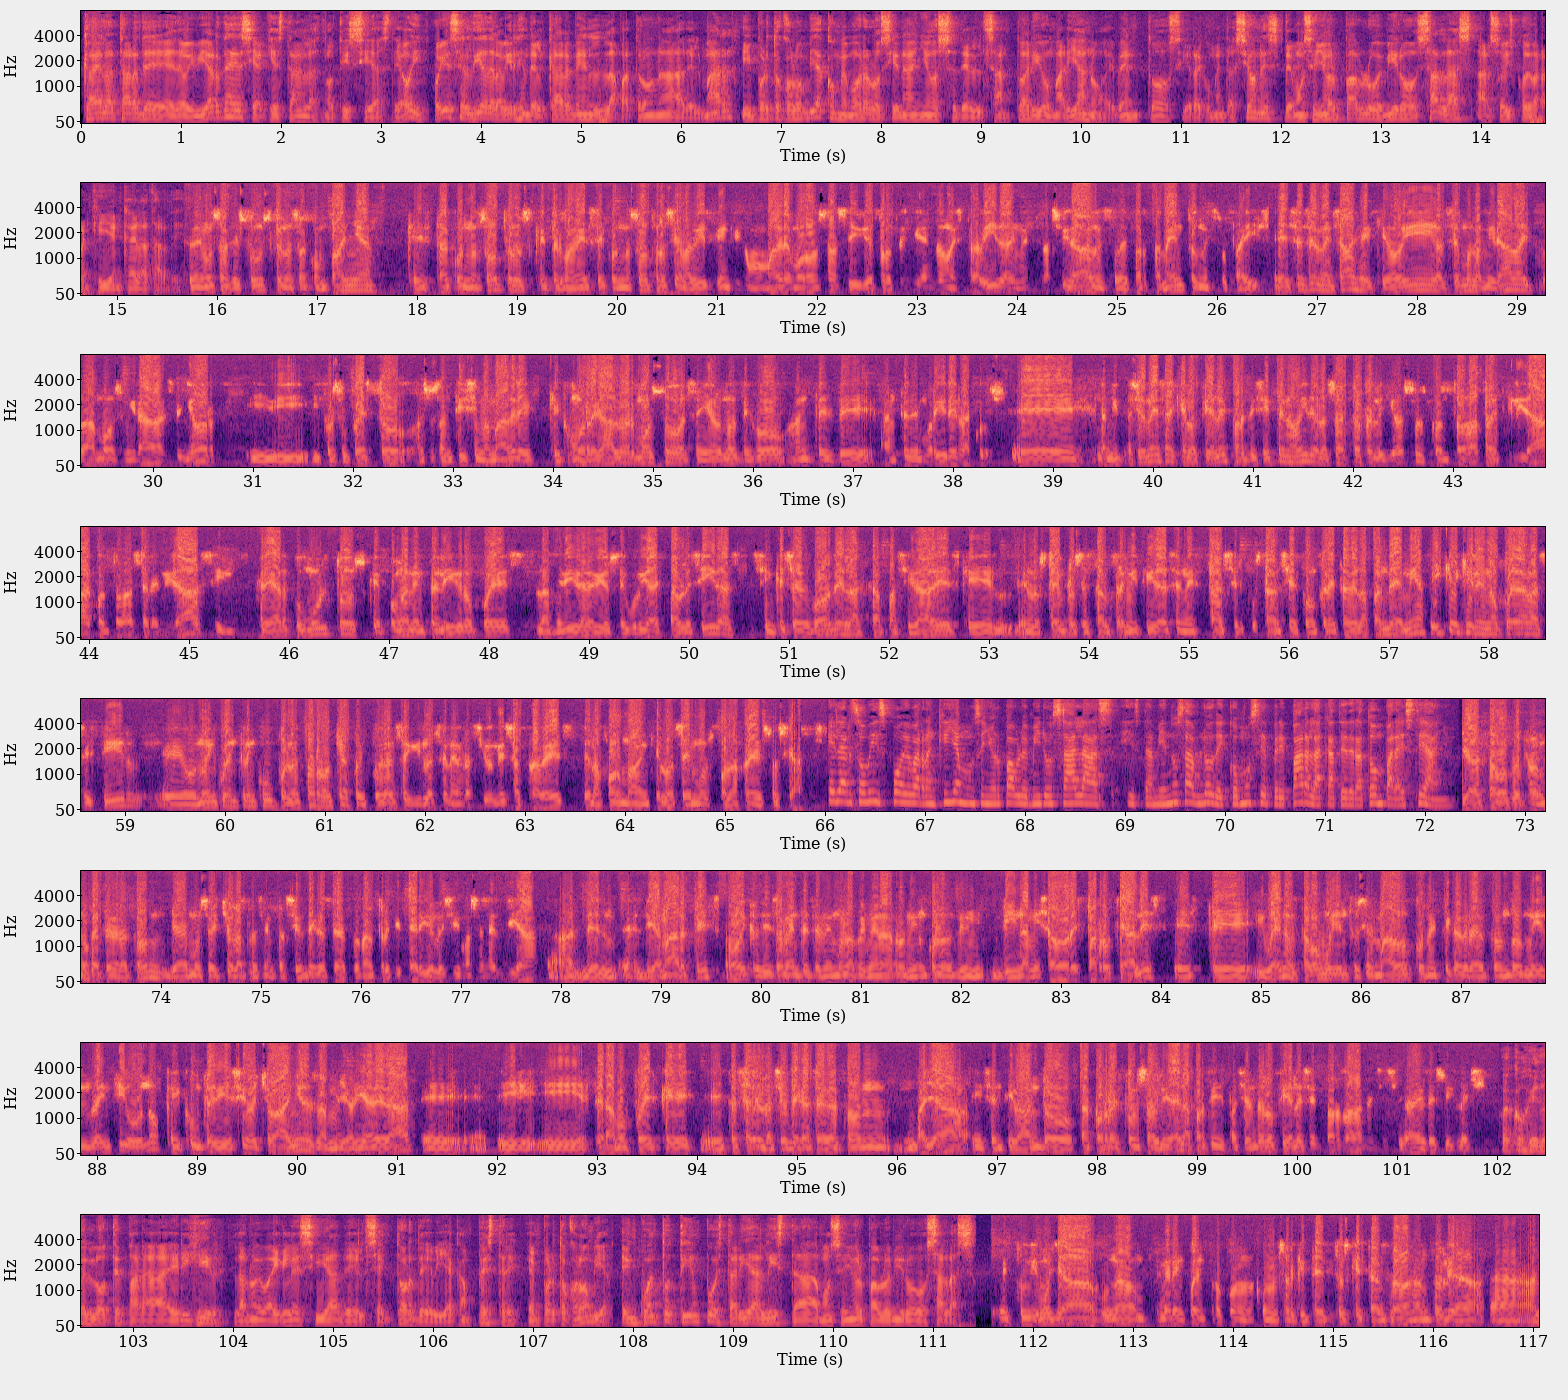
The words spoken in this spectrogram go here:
Cae la tarde de hoy viernes y aquí están las noticias de hoy. Hoy es el Día de la Virgen del Carmen, la patrona del mar, y Puerto Colombia conmemora los 100 años del Santuario Mariano, eventos y recomendaciones de Monseñor Pablo Emiro Salas, arzobispo de Barranquilla en Cae la tarde. Tenemos a Jesús que nos acompaña, que está con nosotros, que permanece con nosotros y a la Virgen que como Madre amorosa sigue protegiendo nuestra vida, en nuestra ciudad, nuestro departamento, nuestro país. Ese es el mensaje, que hoy alcemos la mirada y podamos mirar al Señor y, por supuesto a su Santísima Madre, que como regalo hermoso el Señor nos dejó antes de, antes de morir en la cruz. Eh, la invitación es a que los fieles participen hoy de los actos religiosos con toda tranquilidad, con toda serenidad, sin crear tumultos que pongan en peligro pues las medidas de bioseguridad establecidas sin que se desborden las capacidades que en los templos están permitidas en estas circunstancias concretas de la pandemia y que quienes no puedan asistir eh, o no encuentren cupo en las parroquias pues puedan seguir las celebraciones a través de la forma en que lo hacemos por las redes sociales. El arzobispo de Barranquilla, Monseñor Pablo Emiro Salas, también nos habló de cómo se prepara la catedratón para este año. Ya estamos preparando catedratón, ya hemos hecho la presentación de catedratón al presbiterio, lo hicimos en el día ah, del el día martes. Hoy precisamente tenemos la primera reunión con los dinamizadores parroquiales. Este, y bueno, estamos muy entusiasmados con este catedratón 2021 que cumple 18 años, la mayoría de edad. Eh, y, esperamos pues que esta celebración de catedratón vaya incentivando la corresponsabilidad y la participación de los fieles en torno a las necesidades de su iglesia. Fue cogido el lote para erigir la nueva iglesia del sector de Villa Campestre en Puerto Colombia. ¿En cuánto tiempo estaría lista, Monseñor Pablo Emiro Salas? Tuvimos ya un primer encuentro con, los arquitectos que están trabajando a,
